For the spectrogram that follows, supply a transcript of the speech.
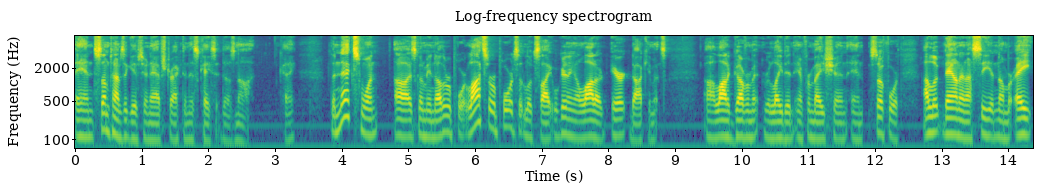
And sometimes it gives you an abstract. In this case, it does not. Okay. The next one uh, is going to be another report. Lots of reports, it looks like. We're getting a lot of ERIC documents a lot of government related information and so forth. I look down and I see in number eight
